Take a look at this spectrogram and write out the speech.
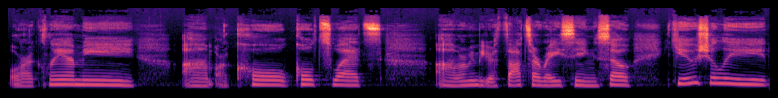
or clammy um, or cold, cold sweats. Um, or maybe your thoughts are racing. So, usually,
